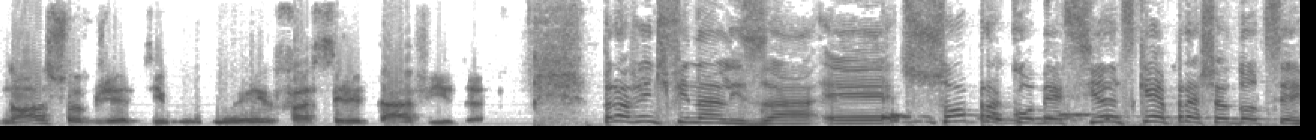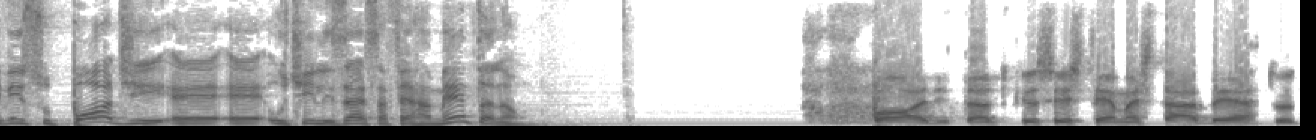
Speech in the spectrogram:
nosso objetivo foi facilitar a vida. Para a gente finalizar, é, só para comerciantes, quem é prestador de serviço pode é, é, utilizar essa ferramenta, não? Pode, tanto que o sistema está aberto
